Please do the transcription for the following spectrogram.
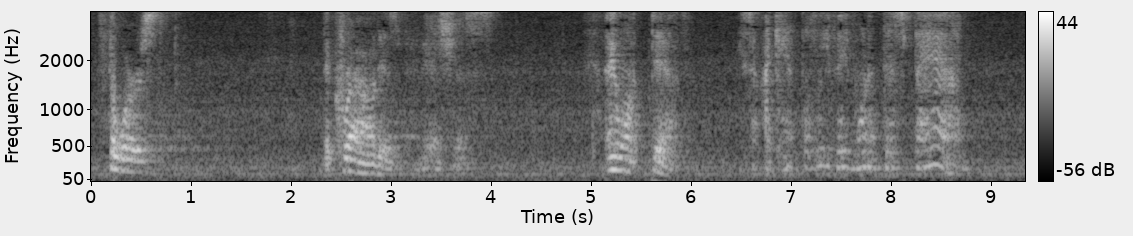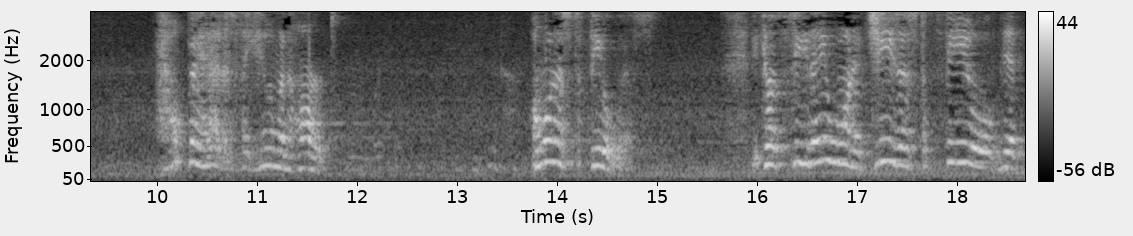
It's the worst. The crowd is vicious. They want death. He said, I can't believe they want it this bad. How bad is the human heart? I want us to feel this. Because, see, they wanted Jesus to feel the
